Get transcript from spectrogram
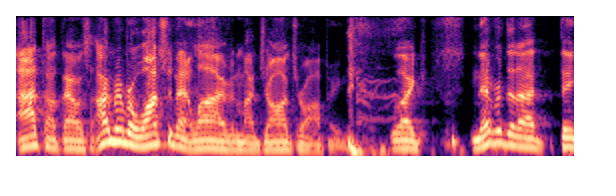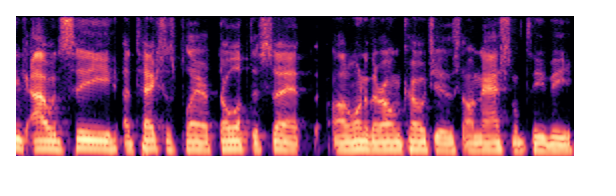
I thought that was. I remember watching that live and my jaw dropping. like, never did I think I would see a Texas player throw up the set on one of their own coaches on national TV.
